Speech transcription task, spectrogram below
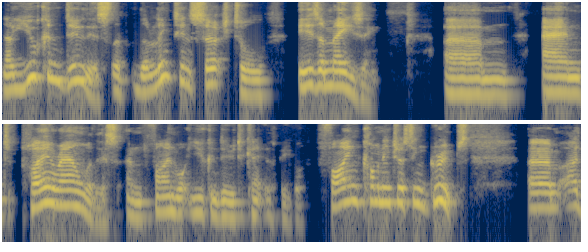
Now you can do this. The, the LinkedIn search tool is amazing, um, and play around with this and find what you can do to connect with people. Find common interest in groups. Um, I,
